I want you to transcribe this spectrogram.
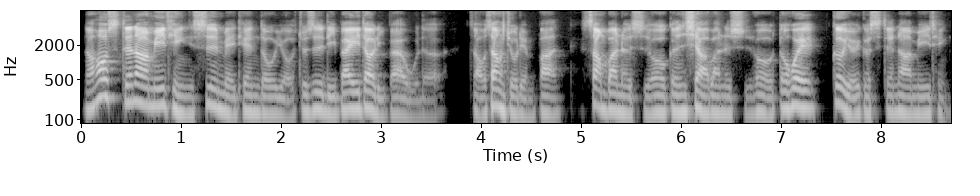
然后 stand up meeting 是每天都有，就是礼拜一到礼拜五的早上九点半上班的时候跟下班的时候都会各有一个 stand up meeting。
